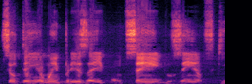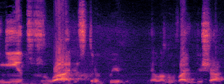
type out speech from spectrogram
se eu tenho uma empresa aí com 100, 200, 500 usuários, tranquilo, ela não vai me deixar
